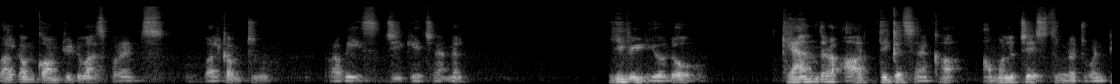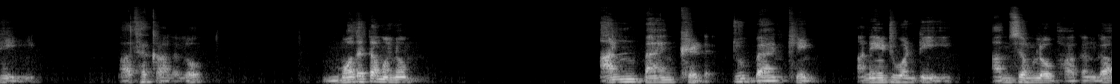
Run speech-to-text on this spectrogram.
Welcome competitive aspirants welcome to Ravi's GK channel ఈ వీడియోలో కేంద్ర ఆర్థిక శాఖ అమలు చేస్తున్నటువంటి పథకాలలో మొదట మనం అన్బ్యాంక్డ్ టు బ్యాంకింగ్ అనేటువంటి అంశంలో భాగంగా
